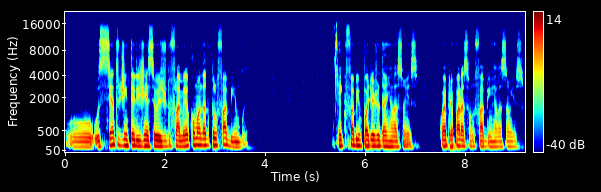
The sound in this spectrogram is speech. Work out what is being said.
O, o centro de inteligência hoje do Flamengo é comandado pelo Fabinho. O que, é que o Fabinho pode ajudar em relação a isso? Qual é a preparação do Fabinho em relação a isso?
